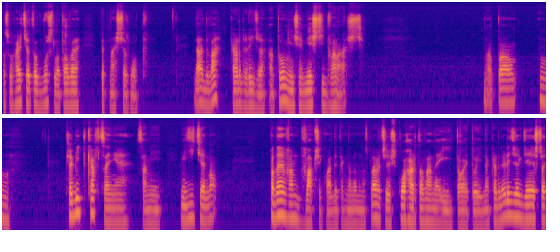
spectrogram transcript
To słuchajcie, to dwuslotowe 15 zł. Na dwa Cardridge, a tu mi się mieści 12. No to hmm, przebitka w cenie, sami widzicie, no podałem wam dwa przykłady tak na dobrą sprawę, czyli szkło hartowane i to etui na Cardridge, gdzie jeszcze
